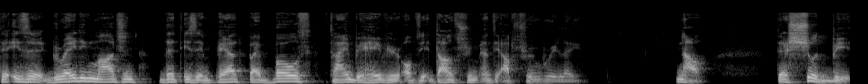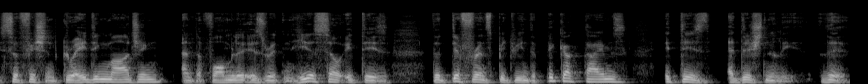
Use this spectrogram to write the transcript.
there is a grading margin that is impaired by both time behavior of the downstream and the upstream relay. Now, there should be sufficient grading margin and the formula is written here, so it is the difference between the pickup times, it is additionally the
